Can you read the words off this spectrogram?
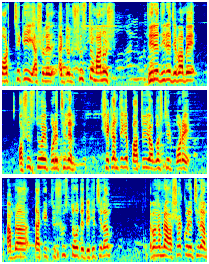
পর থেকেই আসলে একজন সুস্থ মানুষ ধীরে ধীরে যেভাবে অসুস্থ হয়ে পড়েছিলেন, সেখান থেকে পাঁচই অগস্টের পরে আমরা তাকে একটু সুস্থ হতে দেখেছিলাম এবং আমরা আশা করেছিলাম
